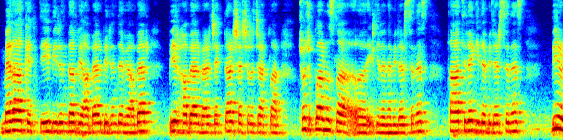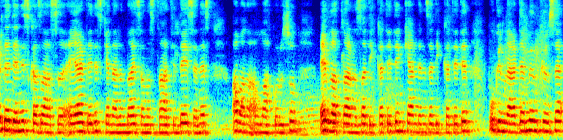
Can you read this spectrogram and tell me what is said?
merak ettiği birinde bir haber, birinde bir haber, bir haber verecekler, şaşıracaklar. Çocuklarınızla e, ilgilenebilirsiniz, tatile gidebilirsiniz. Bir de deniz kazası, eğer deniz kenarındaysanız, tatildeyseniz aman Allah korusun evlatlarınıza dikkat edin, kendinize dikkat edin. Bugünlerde mümkünse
